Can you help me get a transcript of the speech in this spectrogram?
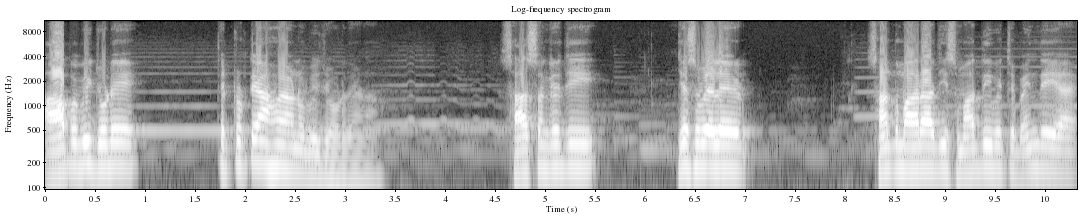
ਆਪ ਵੀ ਜੁੜੇ ਤੇ ਟੁੱਟਿਆਂ ਹੋਇਆਂ ਨੂੰ ਵੀ ਜੋੜ ਦੇਣਾ। ਸਾਧ ਸੰਗਤ ਜੀ ਜਿਸ ਵੇਲੇ ਸੰਤ ਮਹਾਰਾਜ ਜੀ ਸਮਾਧੀ ਵਿੱਚ ਬਹਿੰਦੇ ਆ,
